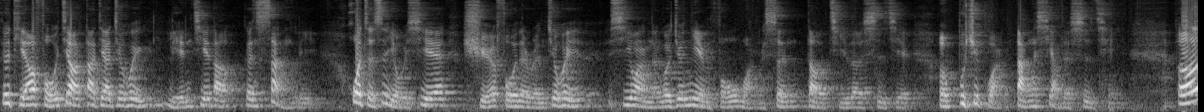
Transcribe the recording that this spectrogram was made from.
就提到佛教，大家就会连接到跟丧礼。或者是有些学佛的人就会希望能够就念佛往生到极乐世界，而不去管当下的事情。而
